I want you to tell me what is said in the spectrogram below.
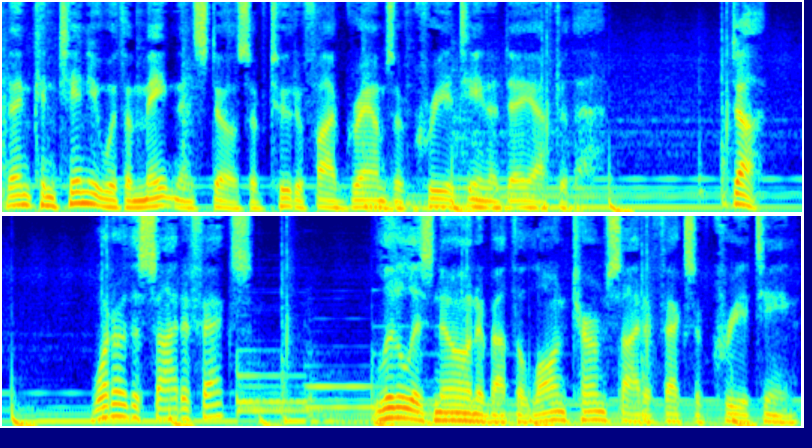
then continue with a maintenance dose of 2 to 5 grams of creatine a day after that. Dot. What are the side effects? Little is known about the long term side effects of creatine,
